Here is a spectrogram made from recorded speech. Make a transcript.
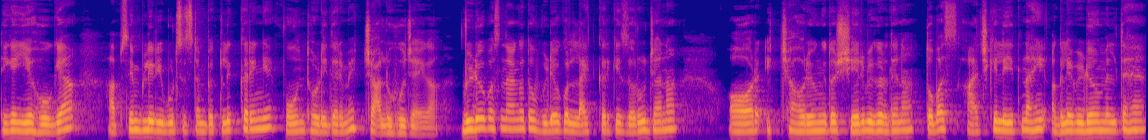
ठीक है, ये हो गया। आप सिंपली रिबूट सिस्टम पर क्लिक करेंगे फ़ोन थोड़ी देर में चालू हो जाएगा। वीडियो पसंद आएगा तो वीडियो को लाइक करके ज़रूर जाना और इच्छा हो रही होंगी तो शेयर भी कर देना। तो बस आज के लिए इतना ही, अगले वीडियो में मिलते हैं।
